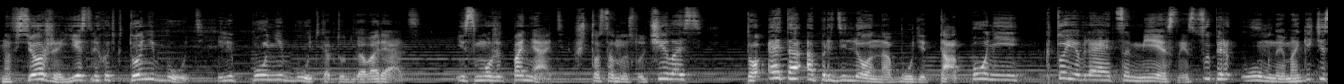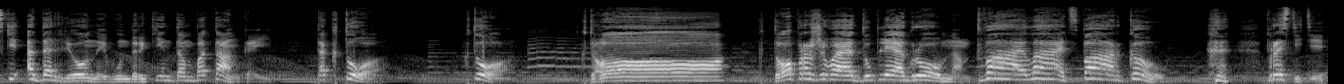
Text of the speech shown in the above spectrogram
Но все же, если хоть кто-нибудь, или по-нибудь, как тут говорят, и сможет понять, что со мной случилось, то это определенно будет та пони, кто является местной, суперумной, магически одаренной вундеркиндом ботанкой. Так кто? Кто? Кто? Кто проживает в дупле огромном? Twilight Sparkle! Ха, простите,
